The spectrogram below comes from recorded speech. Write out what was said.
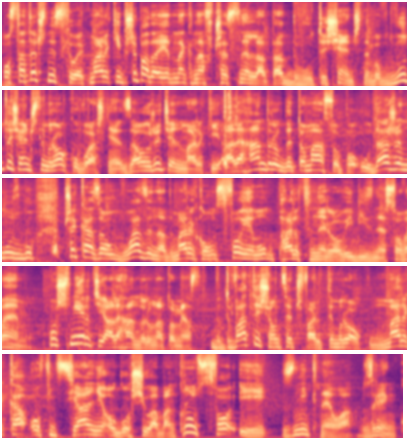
Ostateczny schyłek marki przypada jednak na wczesne lata 2000, bo w 2000 roku właśnie założyciel marki Alejandro De Tomaso po udarze mózgu przekazał władzę nad marką swojemu partnerowi biznesowemu. Po śmierci Alejandro natomiast w 2004 roku marka oficjalnie ogłosiła bankructwo i zniknęła z rynku.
